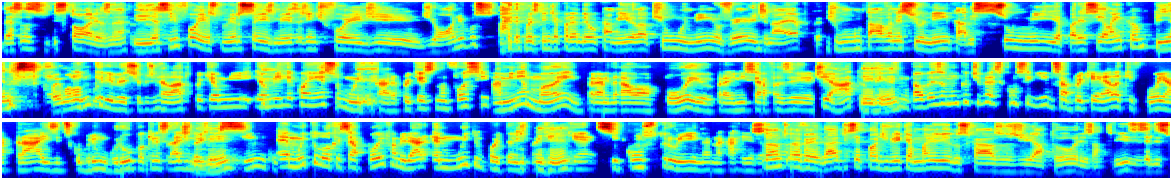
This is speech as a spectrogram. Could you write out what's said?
dessas histórias, né? E assim foi. Os primeiros seis meses a gente foi de, de ônibus. Aí depois que a gente aprendeu o caminho, ela tinha um uninho verde na época. A gente montava nesse uninho, cara, e sumia, aparecia lá em Campinas. Foi uma é loucura. incrível esse tipo de relato, porque eu me, eu me reconheço muito, cara. Porque se não fosse a minha mãe para me dar o apoio, para iniciar a fazer teatro Uhum. mesmo, talvez eu nunca tivesse conseguido, sabe? Porque ela que foi atrás e descobriu um grupo aqui na cidade em Uhum. 2005. É muito louco. Esse apoio familiar é muito importante para quem Uhum. quer se construir né, na carreira. Tanto é verdade que você pode ver que a maioria dos casos de atores, atrizes, eles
